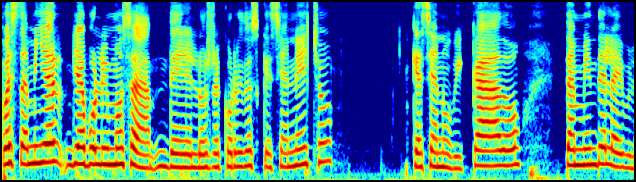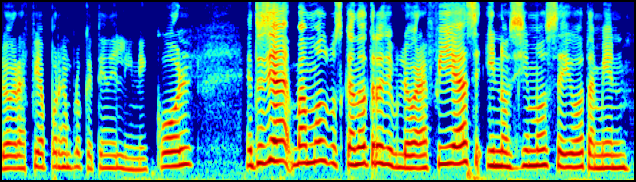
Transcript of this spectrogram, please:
pues también ya, volvimos a de los recorridos que se han hecho, que se han ubicado, también de la bibliografía, por ejemplo, que tiene el INECOL. Entonces ya vamos buscando otras bibliografías y nos hicimos, digo, también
